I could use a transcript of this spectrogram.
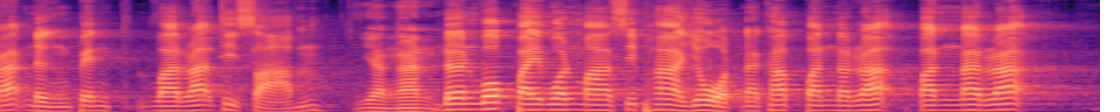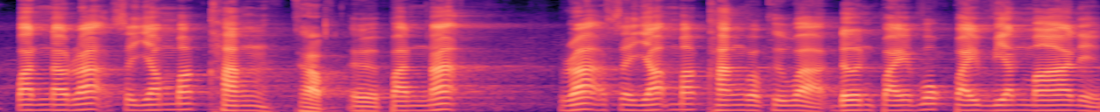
ระหนึ่งเป็นวาระที่สามอย่างนั้น เดินวกไปวนมาสิบห้าโยชน์นะครับ ปันนระปันนระปันนระสยมัคคังครับเออปันนะ ระสยมัคคังก็คือว่าเดินไปวกไปเวียนมาเนี่ย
